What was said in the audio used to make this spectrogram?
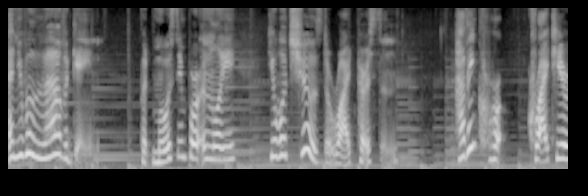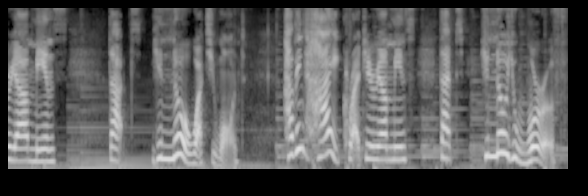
and you will love again but most importantly, you will choose the right person. Having cr- criteria means that you know what you want. Having high criteria means that you know your worth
